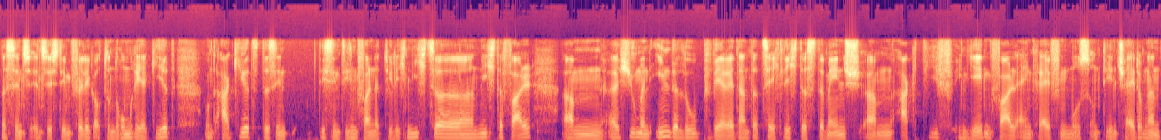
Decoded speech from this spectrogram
dass ein System völlig autonom reagiert und agiert, das in ist in diesem Fall natürlich nicht, äh, nicht der Fall. Ähm, Human in the Loop wäre dann tatsächlich, dass der Mensch ähm, aktiv in jedem Fall eingreifen muss und die Entscheidungen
